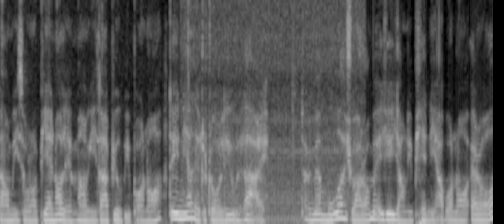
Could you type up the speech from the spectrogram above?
ဆောင်ပြီဆိုတော့ပြန်တော့လည်းမှောင်ရီစားပြုတ်ပြီပေါ့နော်။တိမ်နေကလည်းတော်တော်လေးကိုလှတယ်။ ဒါပေမဲ့မိုးကရွာတော့မဲ့အရေးရောင်နေဖြစ်နေတာပေါ့နော်။အဲ့တော့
